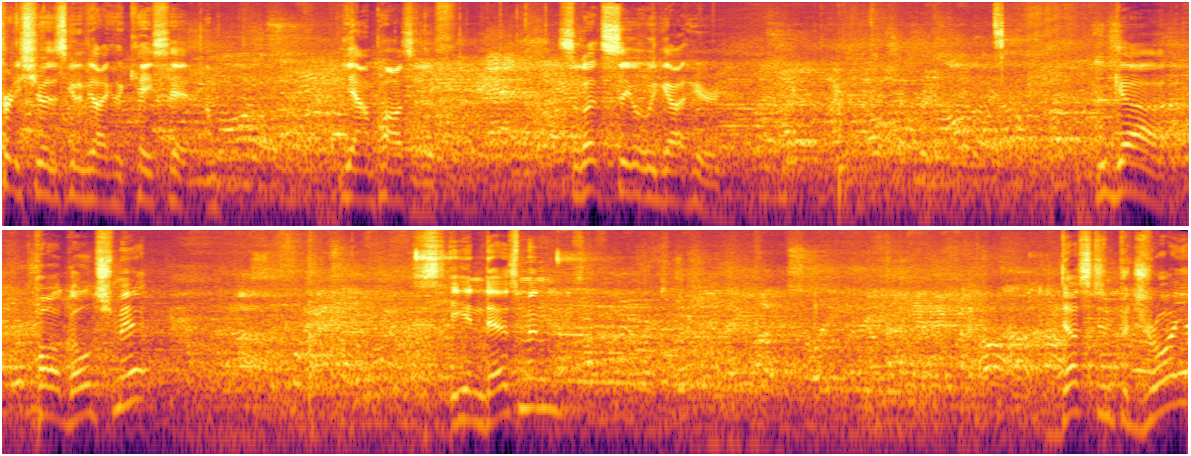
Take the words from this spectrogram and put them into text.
pretty sure this is going to be like a case hit. I'm, yeah, I'm positive. So let's see what we got here. We got Paul Goldschmidt, Ian Desmond, Dustin Pedroia.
